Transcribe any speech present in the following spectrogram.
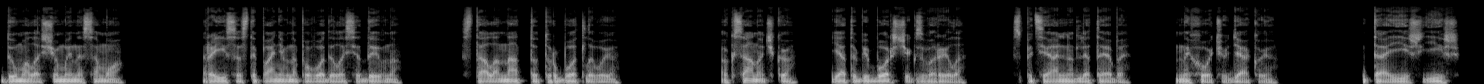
думала, що ми не само. Раїса Степанівна поводилася дивно, стала надто турботливою. Оксаночко, я тобі борщик зварила. Спеціально для тебе. Не хочу, дякую. Та їж, їж.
